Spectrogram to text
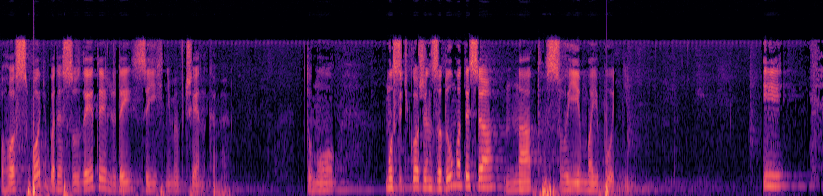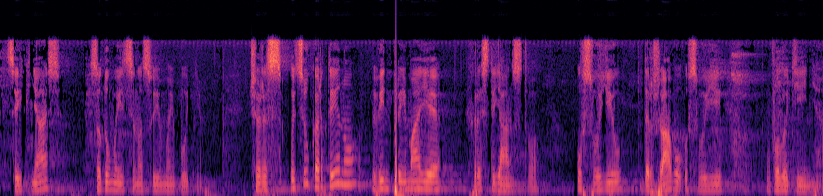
Господь буде судити людей за їхніми вчинками. Тому мусить кожен задуматися над своїм майбутнім. І цей князь задумується над своїм майбутнім. Через оцю картину він приймає християнство у свою державу, у свої володіння.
